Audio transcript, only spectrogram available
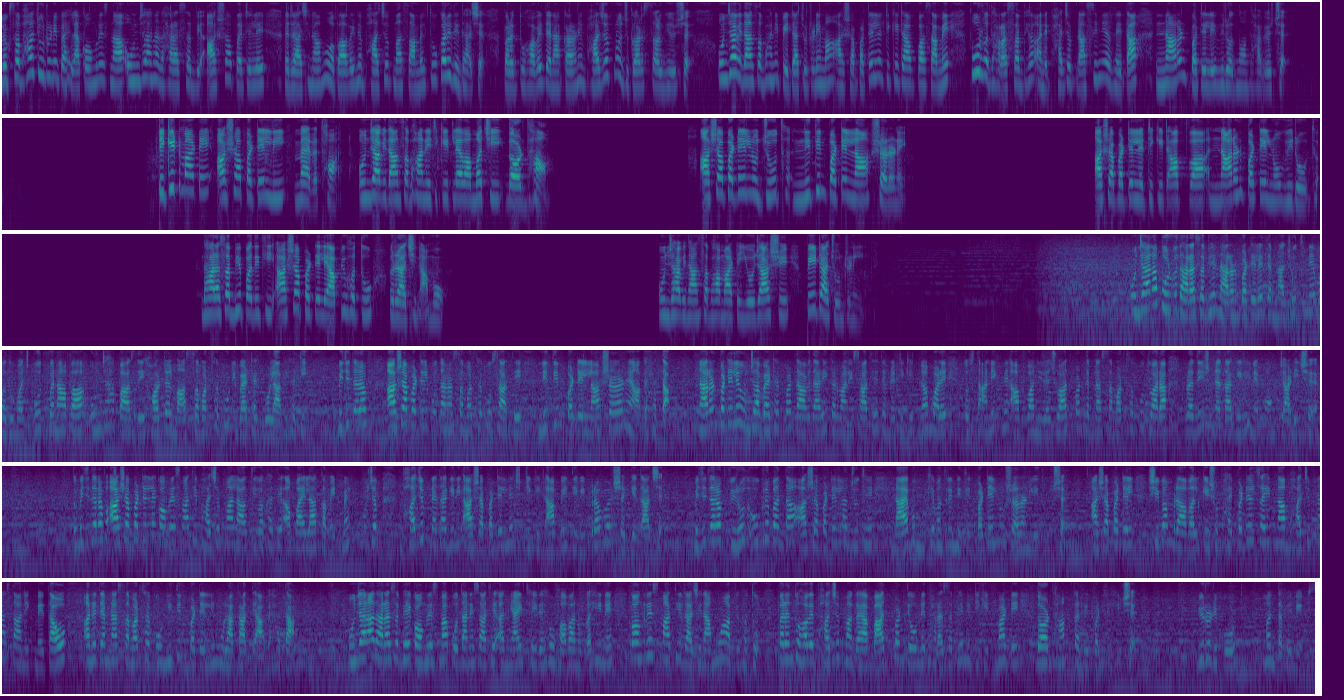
લોકસભા ચૂંટણી પહેલા કોંગ્રેસના ઊંઝાના ધારાસભ્ય આશા પટેલે રાજીનામું અપાવીને ભાજપમાં સામેલ તો કરી દીધા છે, પરંતુ હવે તેના કારણે ભાજપનું જ ઘર સળગ્યું છે. ઊંઝા વિધાનસભાની પેટા ચૂંટણીમાં આશા પટેલને ટિકિટ આપવા સામે પૂર્વ ધારાસભ્ય અને ભાજપના સિનિયર નેતા નારણ પટેલે વિરોધ નોંધાવ્યો છે. ટિકિટ માટે આશા પટેલની મેરેથોન. ઊંઝા વિધાનસભાની ટિકિટ લેવા મચી દોડધામ. આશા પટેલનું જૂથ નીતિન પટેલના શરણે. આશા પટેલને ટિકિટ આપવા નારણ પટેલનો વિરોધ. ધારાસભ્ય પદેથી આશા પટેલે આપ્યું હતું રાજીનામું. ઊંઝા વિધાનસભા માટે યોજાશે પેટા ચૂંટણી. ઊંઝાના પૂર્વ ધારાસભ્ય નારણ પટેલે તેમના જૂથને વધુ મજબૂત બનાવવા ઊંઝા પાસે હોટલમાં સમર્થકોની બેઠક બોલાવી હતી. બીજી તરફ, આશા પટેલ પોતાના સમર્થકો સાથે નીતિન પટેલના શરણે આવ્યા હતા. નારણ પટેલે ઊંઝા બેઠક પર દાવેદારી કરવાની સાથે તેમને ટિકિટ ન મળે તો સ્થાનિકને આપવાની રજૂઆત પણ તેમના સમર્થકો દ્વારા પ્રદેશ નેતાગીરીને પહોંચાડી છે. તો બીજી તરફ આશા પટેલને કોંગ્રેસમાંથી ભાજપમાં લાવતી વખતે અપાયેલા કમિટમેન્ટ મુજબ ભાજપ નેતાગીરી આશા પટેલને જ ટિકિટ આપે તેવી પ્રબળ શક્યતા છે. બીજી તરફ વિરોધ ઉગ્ર બનતા આશા પટેલના જૂથે નાયબ મુખ્યમંત્રી નીતિન પટેલનું શરણ લીધું છે. આશા પટેલ, શિવમ રાવલ, કેશુભાઈ પટેલ સહિતના ભાજપના સ્થાનિક નેતાઓ અને તેમના સમર્થકો નીતિન પટેલની મુલાકાતે આવ્યા હતા. ઊંઝાના ધારાસભ્યએ કોંગ્રેસમાં પોતાની સાથે અન્યાય થઈ રહ્યો હોવાનું કહીને કોંગ્રેસમાંથી રાજીનામું આપ્યું હતું. પરંતુ હવે ભાજપમાં ગયા બાદ પણ તેઓને ધારાસભ્યની ટિકિટ માટે દોડધામ કરવી પડી રહી છે. Bureau report, Mantavya news.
